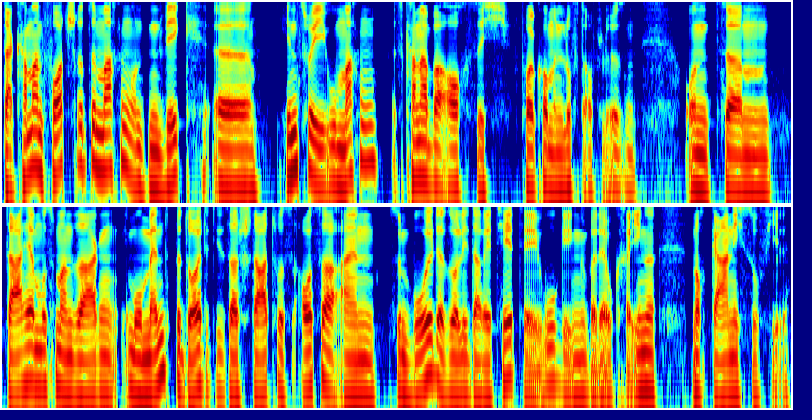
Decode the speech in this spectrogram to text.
da kann man Fortschritte machen und einen Weg äh, hin zur EU machen. Es kann aber auch sich vollkommen in Luft auflösen. Und ähm, daher muss man sagen, im Moment bedeutet dieser Status außer ein Symbol der Solidarität der EU gegenüber der Ukraine noch gar nicht so viel.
